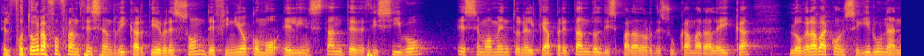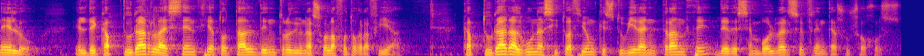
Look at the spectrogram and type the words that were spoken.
El fotógrafo francés Henri Cartier-Bresson definió como el instante decisivo ese momento en el que apretando el disparador de su cámara Leica lograba conseguir un anhelo, el de capturar la esencia total dentro de una sola fotografía capturar alguna situación que estuviera en trance de desenvolverse frente a sus ojos.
